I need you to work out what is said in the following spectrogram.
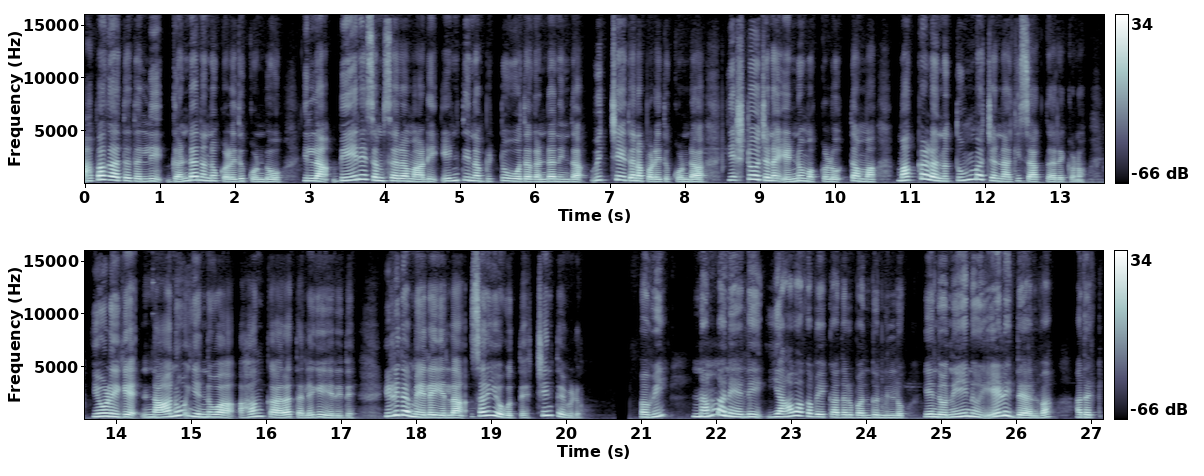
ಅಪಘಾತದಲ್ಲಿ ಗಂಡನನ್ನು ಕಳೆದುಕೊಂಡು, ಇಲ್ಲ, ಬೇರೆ ಸಂಸಾರ ಮಾಡಿ ಹೆಂಡ್ತಿನ ಬಿಟ್ಟು ಹೋದ ಗಂಡನಿಂದ ವಿಚ್ಛೇದನ ಪಡೆದುಕೊಂಡ ಎಷ್ಟೋ ಜನ ಹೆಣ್ಣು ಮಕ್ಕಳು ತಮ್ಮ ಮಕ್ಕಳನ್ನು ತುಂಬ ಚೆನ್ನಾಗಿ ಸಾಕ್ತಾರೆ ಕಣೋ. ಇವಳಿಗೆ ನಾನು ಎನ್ನುವ ಅಹಂಕಾರ ತಲೆಗೆ ಏರಿದೆ. ಇಳಿದ ಮೇಲೆ ಎಲ್ಲ ಸರಿ ಹೋಗುತ್ತೆ ಚಿಂತೆ ಬಿಡು. ಪವಿ ನಮ್ಮ ಮನೆಯಲ್ಲಿ ಯಾವಾಗ ಬೇಕಾದರೂ ಬಂದು ನಿಲ್ಲು ಎಂದು ನೀನು ಹೇಳಿದ್ದೆ ಅಲ್ವಾ? ಅದಕ್ಕೆ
